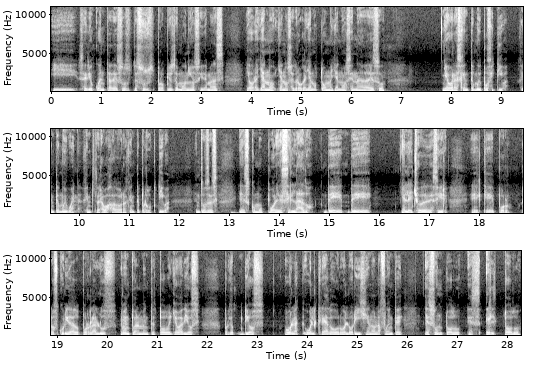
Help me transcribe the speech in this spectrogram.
y se dio cuenta de, esos, de sus propios demonios y demás, y ahora ya no, ya no se droga, ya no toma, ya no hace nada de eso, y ahora es gente muy positiva, gente muy buena, gente trabajadora, gente productiva. Entonces es como por ese lado de, de el hecho de decir eh, que por la oscuridad o por la luz, eventualmente todo lleva a Dios, porque Dios o, la, o el creador o el origen o la fuente es un todo, es el todo,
